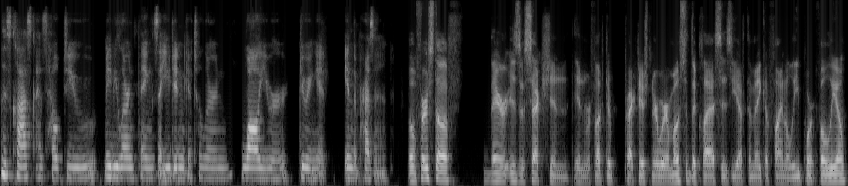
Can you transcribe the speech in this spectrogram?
this class has helped you maybe learn things that you didn't get to learn while you were doing it in the present? Well, first off, there is a section in Reflective Practitioner where most of the classes you have to make a final e portfolio.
